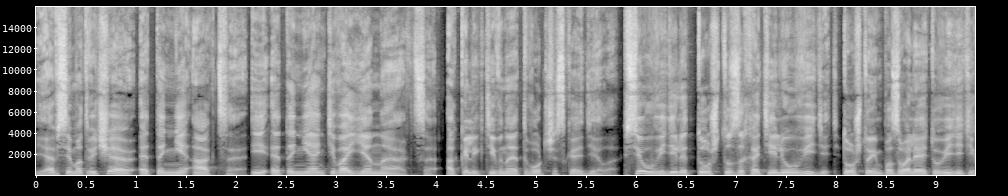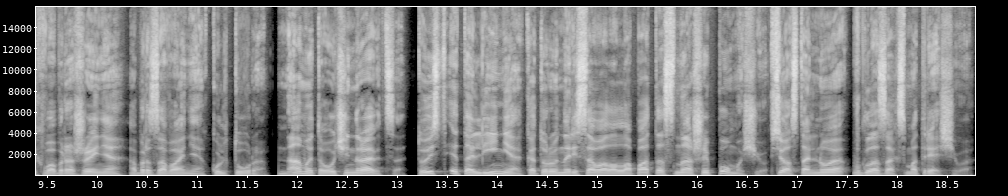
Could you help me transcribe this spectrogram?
Я всем отвечаю, это не акция. И это не антивоенная акция, а коллективное творческое дело. Все увидели то, что захотели увидеть. То, что им позволяет увидеть их воображение, образование, культура. Нам это очень нравится. То есть это линия, которую нарисовала Лопата с нашей помощью. Все остальное в глазах смотрящего.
